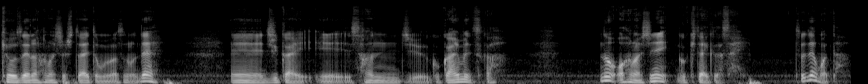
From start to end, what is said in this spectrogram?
教材の話をしたいと思いますので、えー、次回、えー、35回目ですか、のお話にご期待ください。それではまた。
